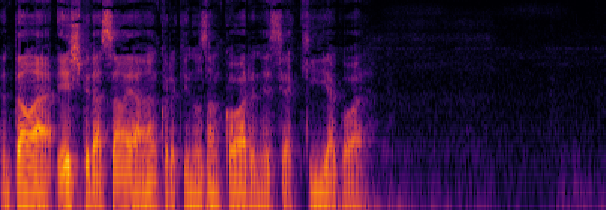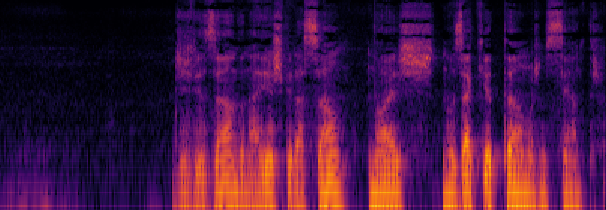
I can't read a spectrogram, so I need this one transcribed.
Então a expiração é a âncora que nos ancora nesse aqui e agora. Deslizando na expiração, nós nos aquietamos no centro.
